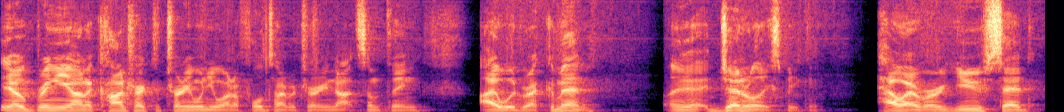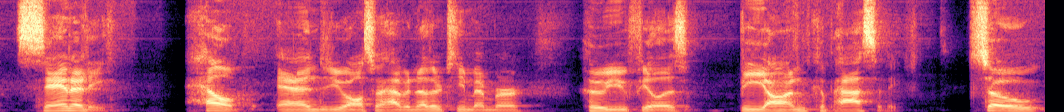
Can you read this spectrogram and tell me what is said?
you know, bringing on a contract attorney when you want a full time attorney, not something I would recommend, uh, generally speaking. However, you said sanity, help, and you also have another team member who you feel is beyond capacity. So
